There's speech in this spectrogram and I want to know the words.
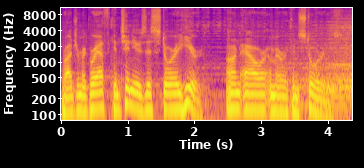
Roger McGrath continues this story here on Our American Stories.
